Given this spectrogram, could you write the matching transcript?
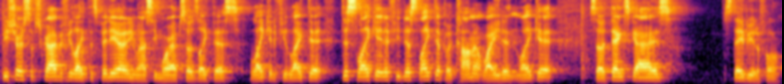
Be sure to subscribe if you like this video and you want to see more episodes like this. Like it if you liked it. Dislike it if you disliked it, but comment why you didn't like it. So thanks guys. Stay beautiful.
